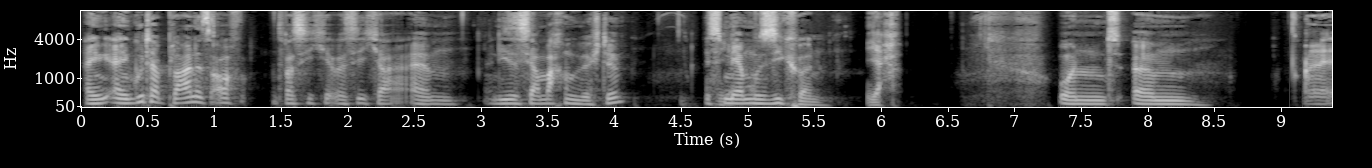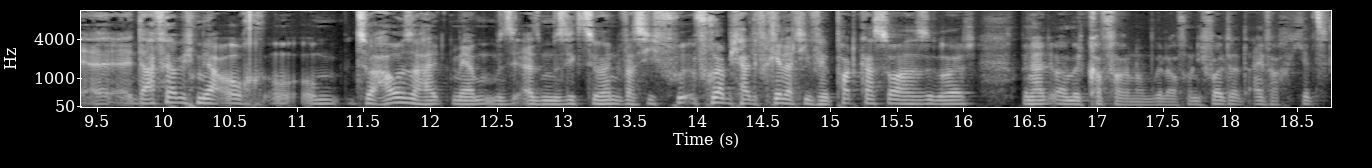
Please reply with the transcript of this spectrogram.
ein, ein guter Plan ist auch, was ich, was ich ja ähm, dieses Jahr machen möchte, ist Ja. mehr Musik hören. Ja. Und ähm, äh, dafür habe ich mir auch, um zu Hause halt mehr Musik, also Musik zu hören, was ich frü früher habe ich halt relativ viel Podcast zu Hause gehört, bin halt immer mit Kopfhörern rumgelaufen und ich wollte halt einfach jetzt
